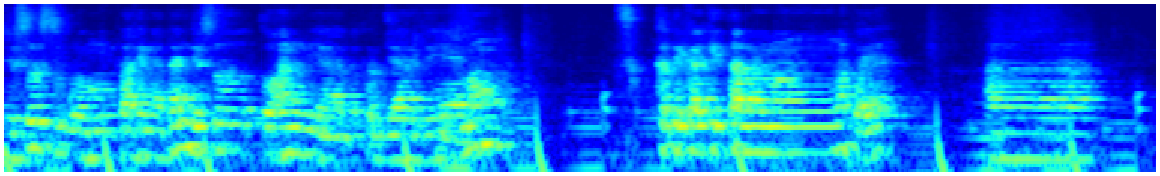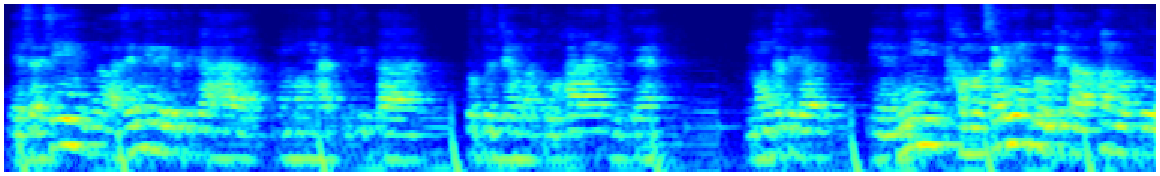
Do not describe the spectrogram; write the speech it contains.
justru sebelum kenyataan justru Tuhan ya bekerja. Jadi emang ketika kita memang apa ya eh, ya saya sih ngerasain gini ketika memang hati kita tertuju sama Tuhan gitu ya. Memang ketika ya ini kalau saya ini yang perlu kita lakukan waktu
